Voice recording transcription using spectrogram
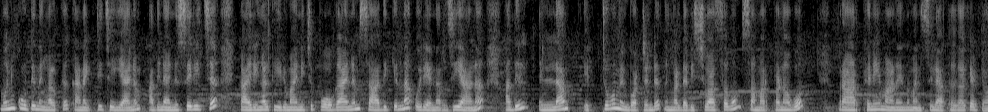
മുൻകൂട്ടി നിങ്ങൾക്ക് കണക്റ്റ് ചെയ്യാനും അതിനനുസരിച്ച് കാര്യങ്ങൾ തീരുമാനിച്ചു പോകാനും സാധിക്കുന്ന ഒരു എനർജിയാണ് അതിൽ എല്ലാം ഏറ്റവും ഇമ്പോർട്ടന്റ് നിങ്ങളുടെ വിശ്വാസവും സമർപ്പണവും പ്രാർത്ഥനയുമാണ് എന്ന് മനസ്സിലാക്കുക കേട്ടോ.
